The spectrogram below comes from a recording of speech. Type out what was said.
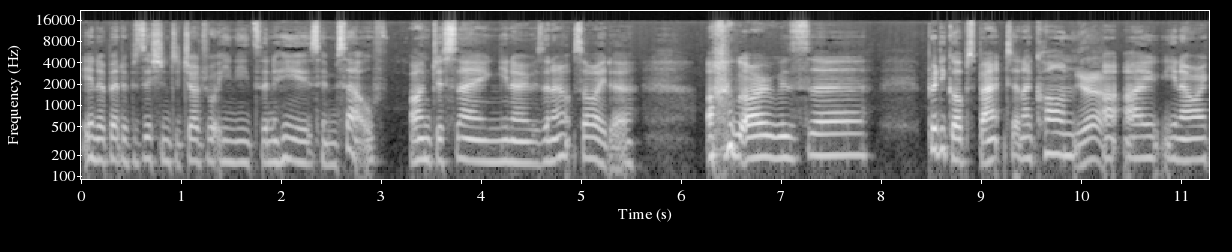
in a better position to judge what he needs than he is himself. I'm just saying, you know, as an outsider, I, I was uh, pretty gobsmacked, and I can't. Yeah. I, I, you know, I,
